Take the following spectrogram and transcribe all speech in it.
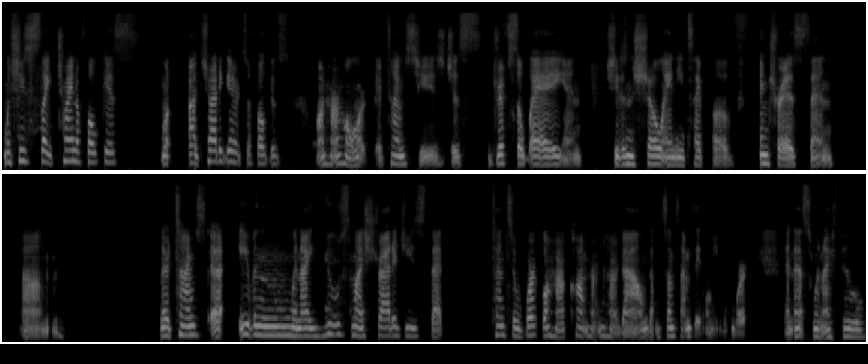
when she's like trying to focus when I try to get her to focus on her homework. There are times she just drifts away and she doesn't show any type of interest and um there are times uh, even when I use my strategies that tend to work on her, calm her, down, sometimes they don't even work. And that's when I feel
